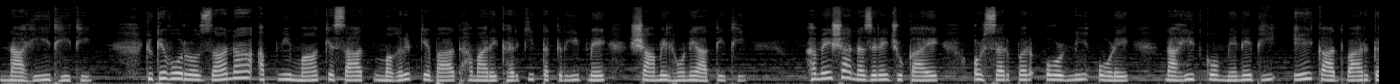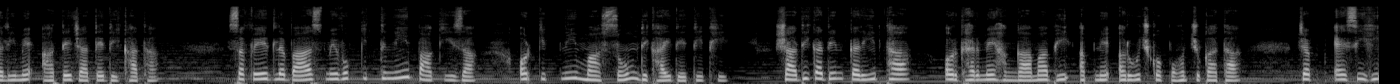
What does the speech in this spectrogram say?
ناہید ہی تھی۔ کیونکہ وہ روزانہ اپنی ماں کے ساتھ مغرب کے بعد ہمارے گھر کی تقریب میں شامل ہونے آتی تھی۔ ہمیشہ نظریں جھکائے اور سر پر اوڑنی اوڑے، ناہید کو میں نے بھی ایک آدھ بار گلی میں آتے جاتے دیکھا تھا۔ سفید لباس میں وہ کتنی پاکیزہ اور کتنی معصوم دکھائی دیتی تھی۔ شادی کا دن قریب تھا اور گھر میں ہنگامہ بھی اپنے عروج کو پہنچ چکا تھا۔ جب ایسی ہی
